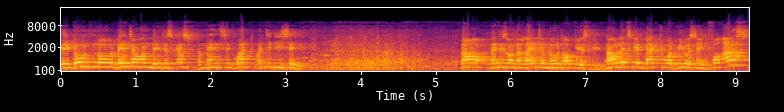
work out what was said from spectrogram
they don't know, later on they discuss, the man said, what? What did he say? Now, that is on a lighter note, obviously. Now, let's get back to what we were saying. For us,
